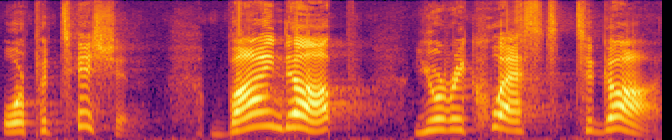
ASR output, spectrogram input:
or petition. Bind up your request to God.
